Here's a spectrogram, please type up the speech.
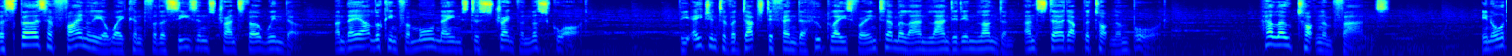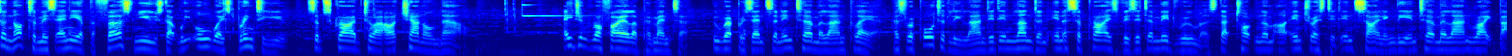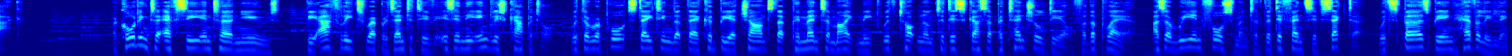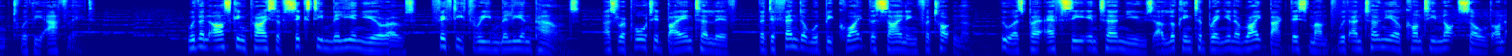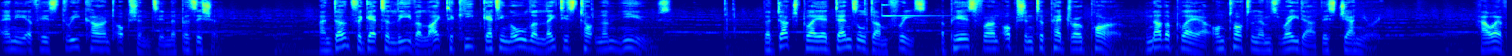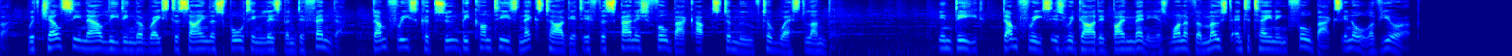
The Spurs have finally awakened for the season's transfer window, and they are looking for more names to strengthen the squad. The agent of a Dutch defender who plays for Inter Milan landed in London and stirred up the Tottenham board. Hello Tottenham fans. In order not to miss any of the first news that we always bring to you, subscribe to our channel now. Agent Rafaela Pimenta, who represents an Inter Milan player, has reportedly landed in London in a surprise visit amid rumours that Tottenham are interested in signing the Inter Milan right-back. According to FC Inter News, the athlete's representative is in the English capital, with the report stating that there could be a chance that Pimenta might meet with Tottenham to discuss a potential deal for the player, as a reinforcement of the defensive sector, with Spurs being heavily linked with the athlete. With an asking price of 60 million euros, 53 million pounds, as reported by Interlive, the defender would be quite the signing for Tottenham, who as per FC Inter News are looking to bring in a right back this month with Antonio Conte not sold on any of his three current options in the position. And don't forget to leave a like to keep getting all the latest Tottenham news. The Dutch player Denzel Dumfries appears for an option to Pedro Porro, another player on Tottenham's radar this January. However, with Chelsea now leading the race to sign the Sporting Lisbon defender, Dumfries could soon be Conte's next target if the Spanish fullback opts to move to West London. Indeed, Dumfries is regarded by many as one of the most entertaining fullbacks in all of Europe.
